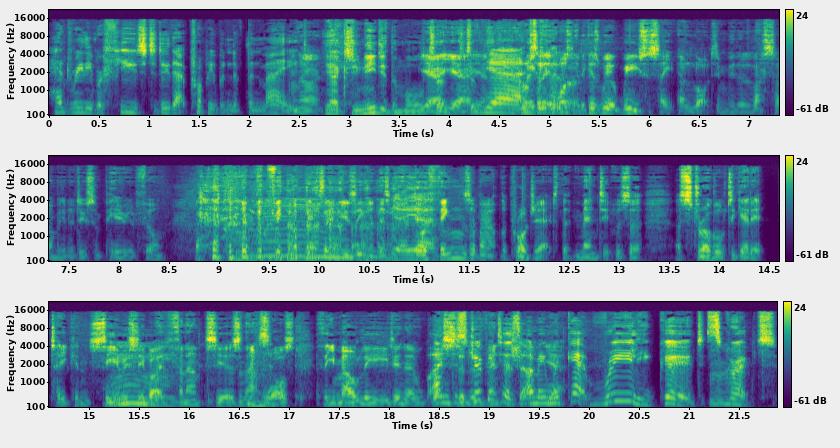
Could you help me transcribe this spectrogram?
had really refused to do that, probably wouldn't have been made. No. Yeah, because you needed them all Yeah, to, yeah, to yeah. Yeah. And also, it it was because we, we used to say a lot, didn't we? The last time we we're going to do some period film, things in New Zealand. There's- Yeah, There were things about the project that meant it was a, a struggle to get it taken seriously by financiers, and that was female lead in a Mm. and western distributors, adventure. I mean, yeah. we'd get really good script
